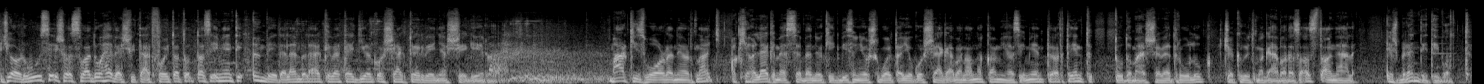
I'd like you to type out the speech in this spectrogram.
John Roos és Oswaldo heves vitát folytatott az iménti önvédelemből elkövetett gyilkosság törvényességéről. Marquis Warren nagy, aki a legmesszebb önökig bizonyos volt a jogosságában annak, ami az imént történt, tudomás se vett róluk, csak ült magában az asztalnál, és Brandy Tibott.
